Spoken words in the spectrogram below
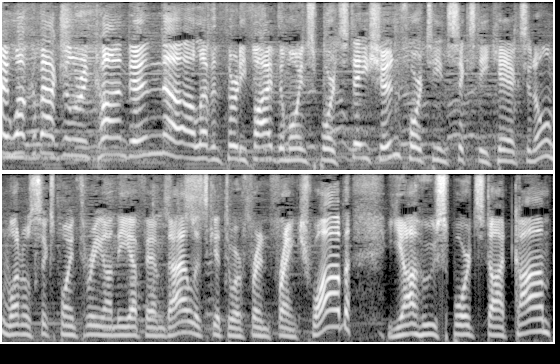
right, welcome back, Miller and Condon, uh, 1135 Des Moines Sports Station, 1460 KXNO and 106.3 on the FM dial. Let's get to our friend Frank Schwab, yahoosports.com,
